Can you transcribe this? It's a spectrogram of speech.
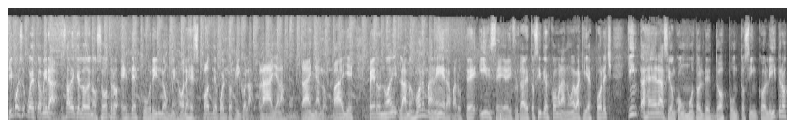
Y por supuesto, mira, tú sabes que lo de nosotros es descubrir los mejores spots de Puerto Rico, las playas, las montañas, los valles, pero no hay la mejor manera para usted irse a disfrutar de estos sitios es como la nueva Kia Sportage quinta generación con un motor de 2.5 litros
